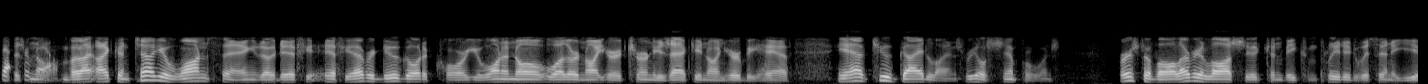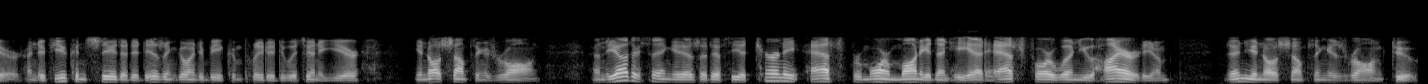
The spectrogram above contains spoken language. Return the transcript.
that It's prevails. no, but I, I can tell you one thing that if you if you ever do go to court, you want to know whether or not your attorney is acting on your behalf. You have two guidelines, real simple ones. First of all, every lawsuit can be completed within a year, and if you can see that it isn't going to be completed within a year, you know something is wrong. And the other thing is that if the attorney asks for more money than he had asked for when you hired him, then you know something is wrong too,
